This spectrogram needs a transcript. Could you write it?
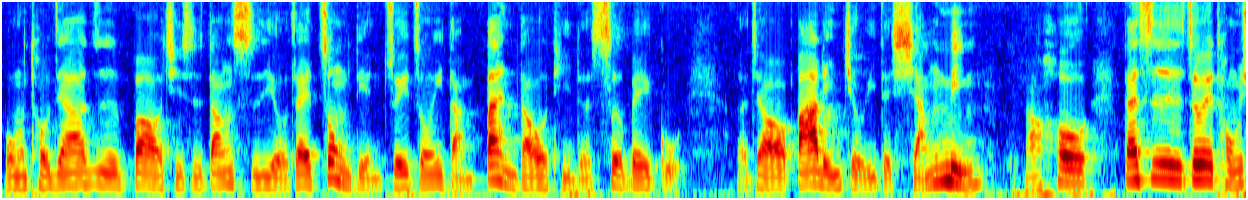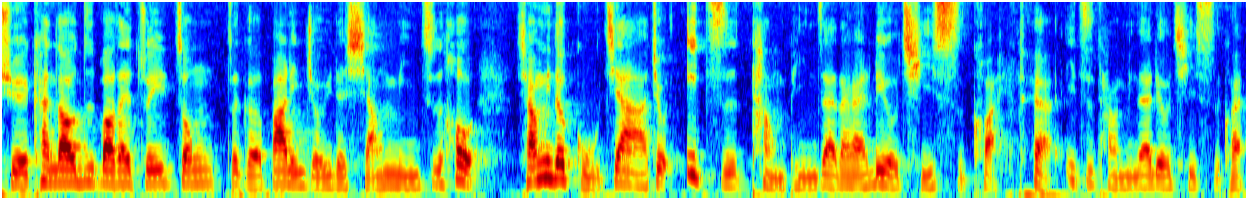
我们投家日报其实当时有在重点追踪一档半导体的设备股，呃，叫八零九一的祥明。然后，但是这位同学看到日报在追踪这个八零九一的祥明之后，祥明的股价就一直躺平在大概六七十块，对啊，一直躺平在六七十块。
